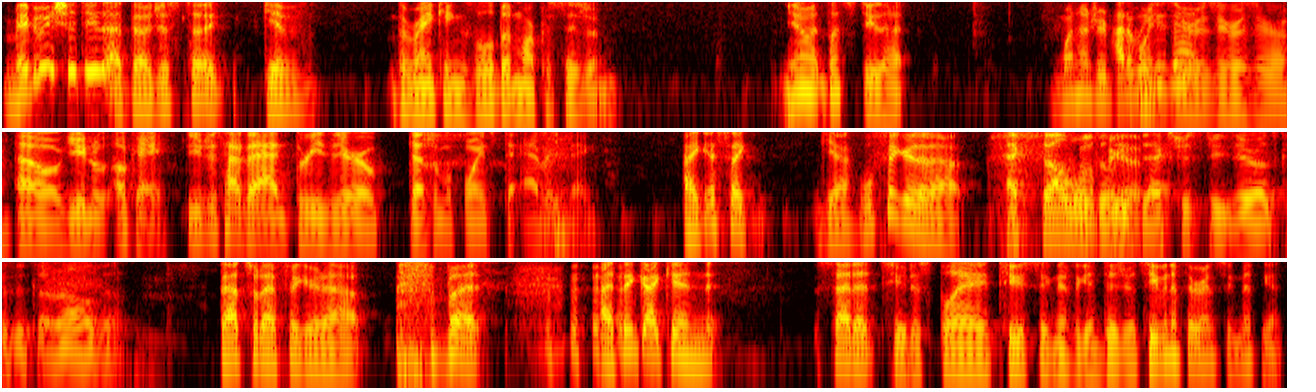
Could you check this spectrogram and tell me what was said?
maybe we should do that though, just to give the rankings a little bit more precision. You know what? Let's do that. One hundred How do we do point zero zero zero. Oh, you okay? Do You just have to add three zero decimal points to everything. I guess I. Yeah, we'll figure that out. Excel will We'll delete the extra three zeros because it's irrelevant. That's what I figured out. but I think I can set it to display two significant digits, even if they're insignificant.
